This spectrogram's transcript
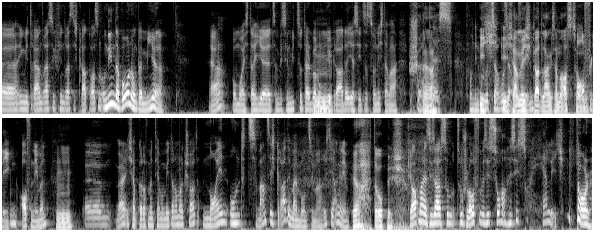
äh, irgendwie 33, 34 Grad draußen. Und in der Wohnung bei mir, ja, um euch da hier jetzt ein bisschen mitzuteilen, warum wir gerade, ihr seht es zwar nicht, aber shirtless und in kurzer Hose ich habe mich auflegen. gerade langsam ausgezogen. auflegen, aufnehmen. Mhm. Ähm, weil ich habe gerade auf mein Thermometer nochmal geschaut. 29 Grad in meinem Wohnzimmer. Richtig angenehm. Ja, tropisch. Glaub mal, es ist auch zum, zum Schlafen, es ist so, es ist so herrlich. Toll.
